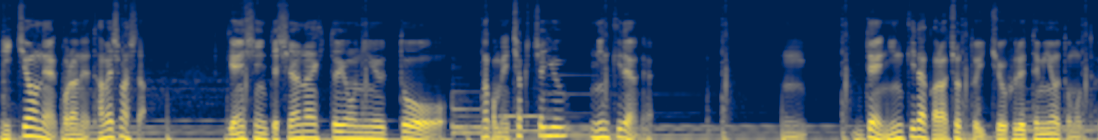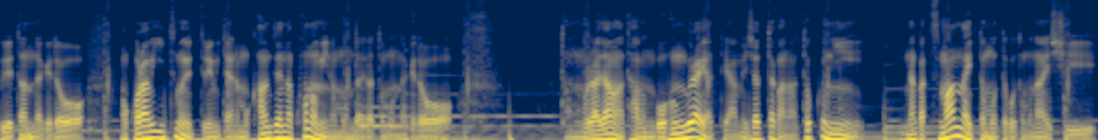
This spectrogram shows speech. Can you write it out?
一応ねこれはね試しました。原神って知らない人用に言うとなんかめちゃくちゃ人気だよね。うん。で人気だからちょっと一応触れてみようと思って触れたんだけど、まあ、これはいつも言ってるみたいなもう完全な好みの問題だと思うんだけどどんぐらいだろうな。多分5分ぐらいやってやめちゃったかな。特になんかつまんないと思ったこともないし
